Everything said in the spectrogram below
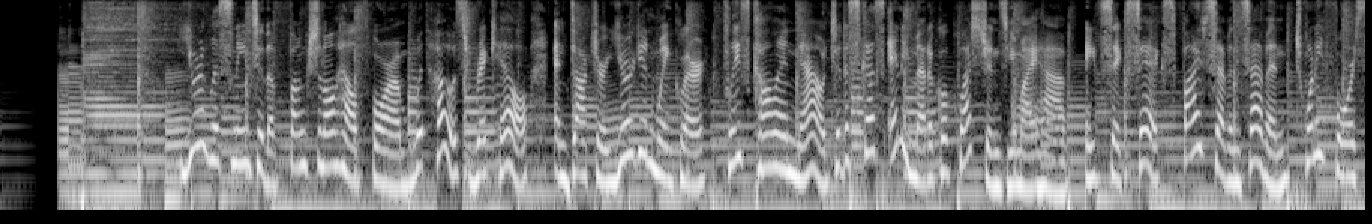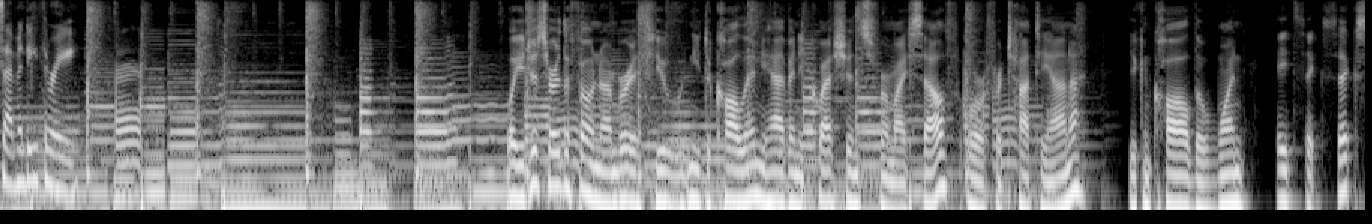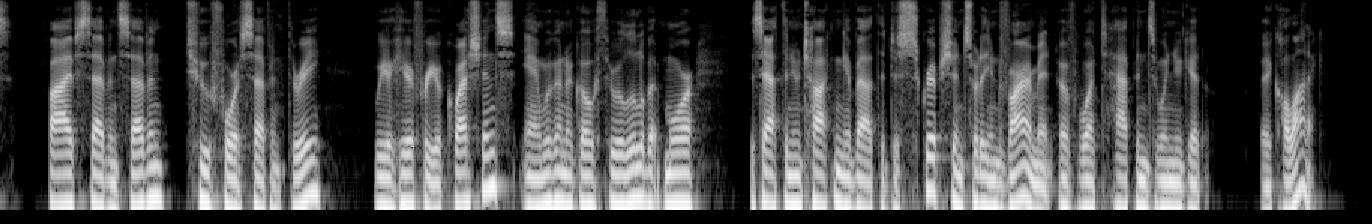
You're listening to the Functional Health Forum with host Rick Hill and Dr. Juergen Winkler. Please call in now to discuss any medical questions you might have. 866 577 2473. Well, you just heard the phone number. If you need to call in, you have any questions for myself or for Tatiana, you can call the 1 866 577 2473. We are here for your questions, and we're going to go through a little bit more this afternoon talking about the description, sort of the environment of what happens when you get a colonic.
